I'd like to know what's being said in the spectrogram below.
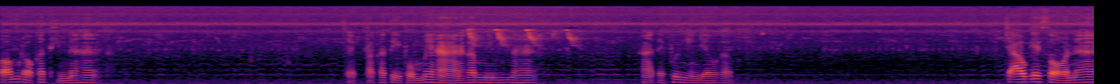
ต้อมดอกกระถินนะฮะแต่ปกติผมไม่หานะครับ มิ้มนะฮะหาแต่พึ่งอย่างเดียวครับ จะเอาเกสรนะฮะ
